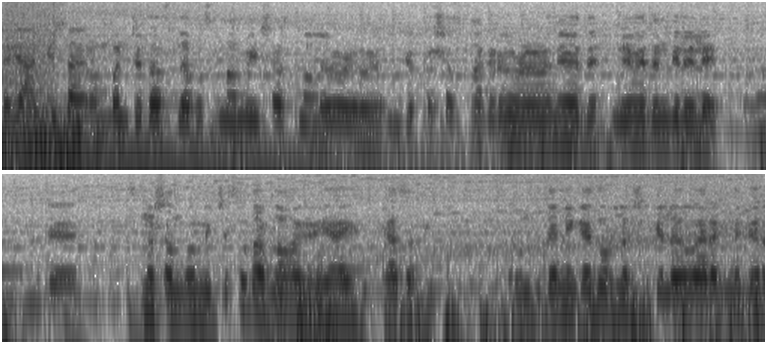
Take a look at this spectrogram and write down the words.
तरी आम्ही सायरम पंचायत असल्यापासून आम्ही शासनाला वेळोवेळी म्हणजे प्रशासनाकडे वेळोवेळी निवेदन निवेदन केलेले आहे. म्हणजे स्मशानभूमीची सुधारणा व्हावी या यासाठी. परंतु त्यांनी काय दुर्लक्ष केलं. वैरागनगर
